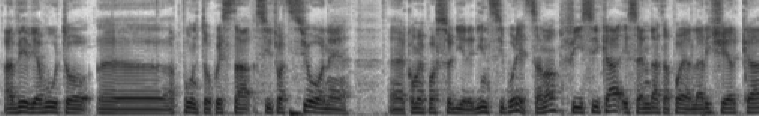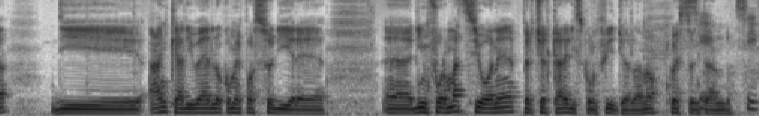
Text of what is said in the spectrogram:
avevi avuto eh, appunto questa situazione, eh, come posso dire, di insicurezza no? fisica e sei andata poi alla ricerca di, anche a livello, come posso dire, eh, di informazione per cercare di sconfiggerla, no? Questo Sì, intendo. Sì,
